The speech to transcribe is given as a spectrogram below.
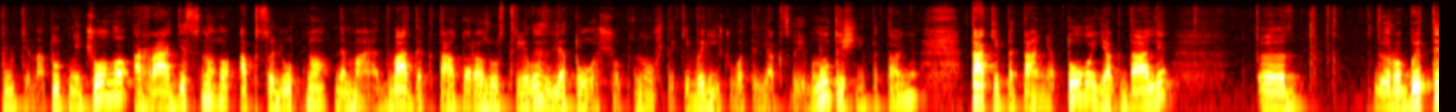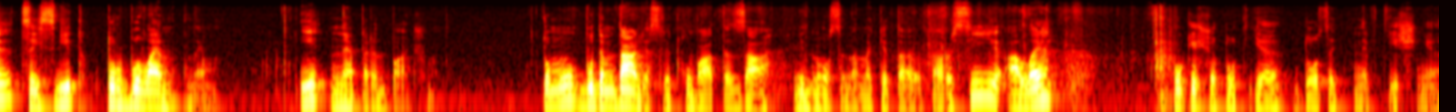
Путіна. Тут нічого радісного абсолютно немає. Два диктатора зустрілись для того, щоб знову ж таки вирішувати як свої внутрішні питання, так і питання того, як далі е, робити цей світ турбулентним і непередбачуваним. Тому будемо далі слідкувати за відносинами Китаю та Росії, але поки що тут є досить невтішні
